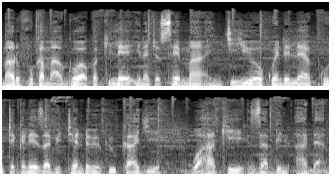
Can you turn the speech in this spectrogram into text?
maarufu kama AGOA kwa kile inachosema nchi hiyo kuendelea kutekeleza vitendo vya ukiukaji wa haki za binadamu.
